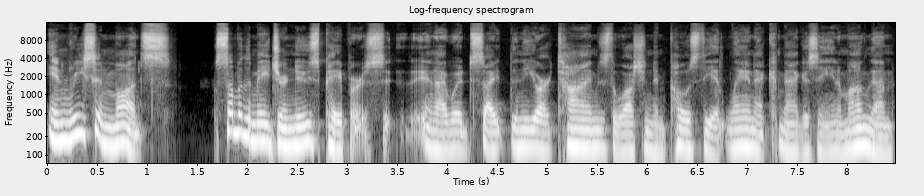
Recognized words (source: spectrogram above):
In recent months, some of the major newspapers, and I would cite the New York Times, the Washington Post, the Atlantic magazine among them,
